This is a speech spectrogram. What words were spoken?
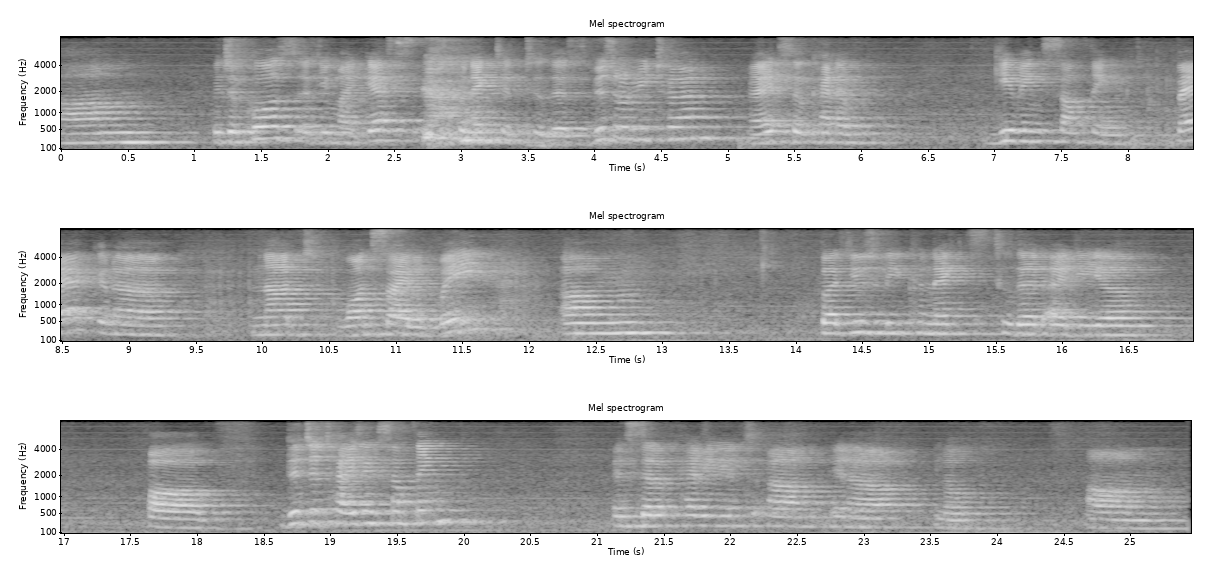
Um, which of course, as you might guess, is connected to this visual return, right? So kind of giving something back in a not one-sided way, um, but usually connects to that idea of digitizing something instead of having it um, in a, you know, um,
